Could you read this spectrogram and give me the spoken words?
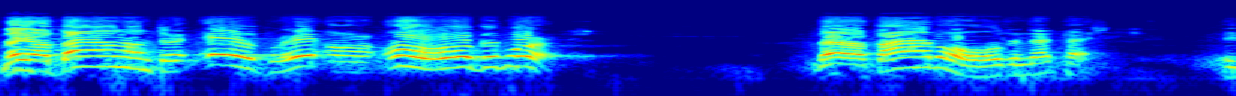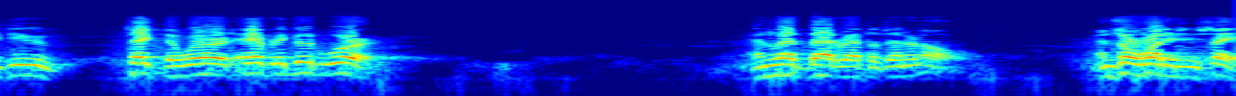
may abound unto every or all good works. There are five alls in that passage. If you take the word every good word, and let that represent it all. And so what does he say?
